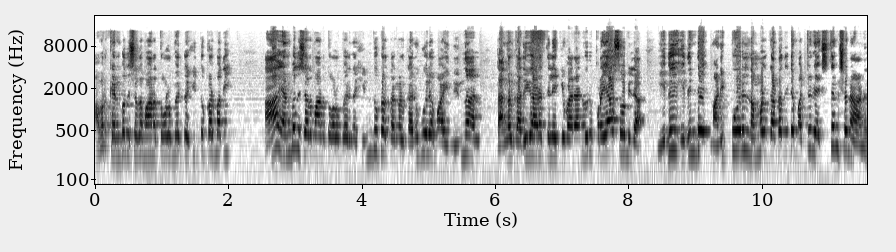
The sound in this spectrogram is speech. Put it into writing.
അവർക്ക് എൺപത് ശതമാനത്തോളം വരുന്ന ഹിന്ദുക്കൾ മതി. ആ എൺപത് ശതമാനത്തോളം വരുന്ന ഹിന്ദുക്കൾ തങ്ങൾക്ക് അനുകൂലമായി നിന്നാൽ തങ്ങൾക്ക് അധികാരത്തിലേക്ക് വരാൻ ഒരു പ്രയാസവുമില്ല. ഇത് ഇതിന്റെ മണിപ്പൂരിൽ നമ്മൾ കണ്ടതിന്റെ മറ്റൊരു എക്സ്റ്റൻഷൻ ആണ്.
